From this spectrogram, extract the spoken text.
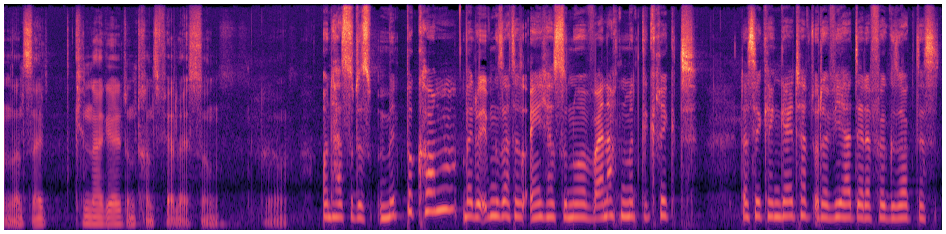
Ansonsten halt Kindergeld und Transferleistung. So. Und hast du das mitbekommen? Weil du eben gesagt hast, eigentlich hast du nur Weihnachten mitgekriegt, dass ihr kein Geld habt. Oder wie hat der dafür gesorgt, dass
